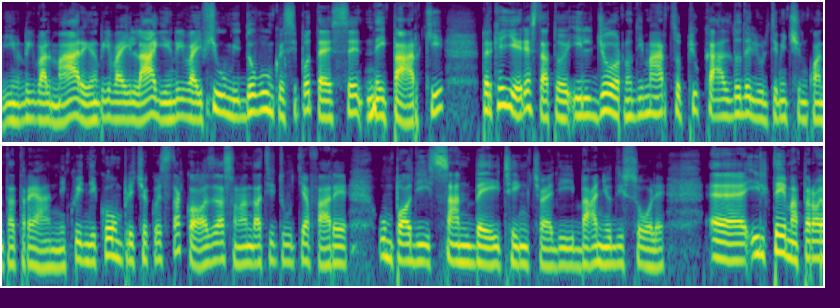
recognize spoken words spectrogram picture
in riva al mare, in riva ai laghi, in riva ai fiumi, dovunque si potesse, nei parchi, perché ieri è stato il giorno di marzo più caldo degli ultimi 53 anni, quindi complice questa cosa sono andati tutti a fare un po' di sunbathing, cioè di bagno di sole. Eh, il tema però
